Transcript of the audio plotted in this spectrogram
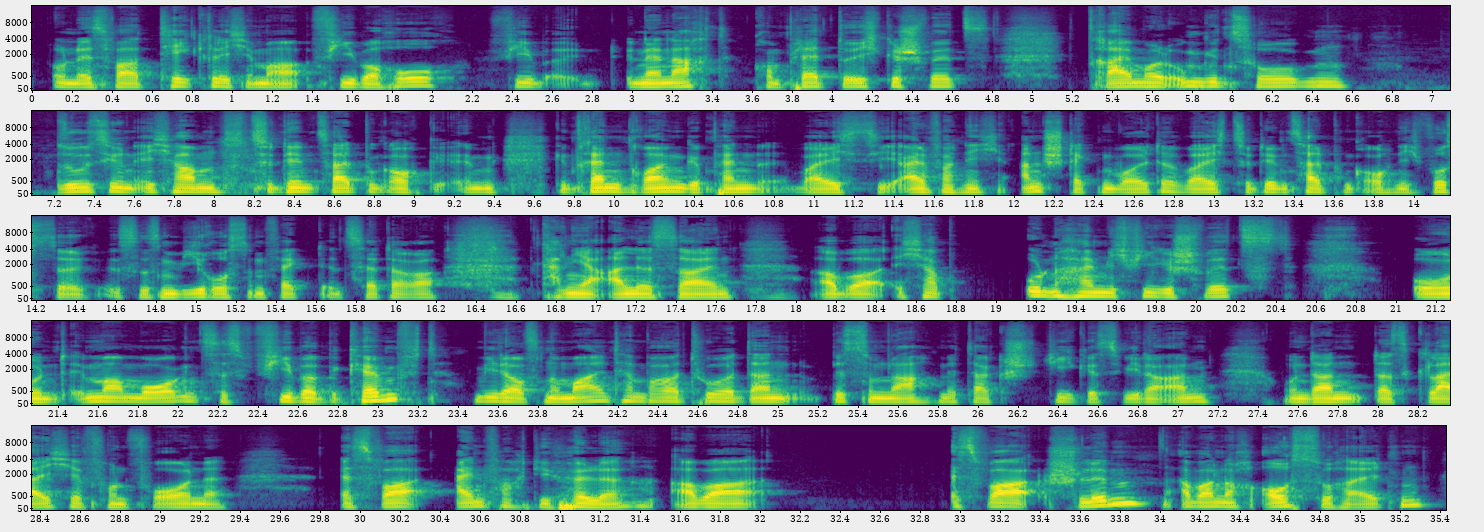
und es war täglich immer Fieber hoch, Fieber in der Nacht komplett durchgeschwitzt, dreimal umgezogen. Susi und ich haben zu dem Zeitpunkt auch in getrennten Räumen gepennt, weil ich sie einfach nicht anstecken wollte, weil ich zu dem Zeitpunkt auch nicht wusste, ist es ein Virusinfekt etc. Kann ja alles sein. Aber ich habe unheimlich viel geschwitzt und immer morgens das Fieber bekämpft, wieder auf Normaltemperatur, dann bis zum Nachmittag stieg es wieder an und dann das gleiche von vorne. Es war einfach die Hölle, aber es war schlimm, aber noch auszuhalten.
